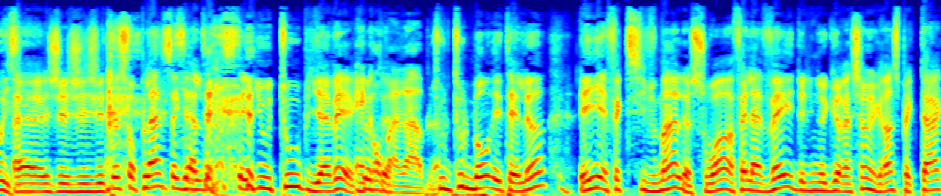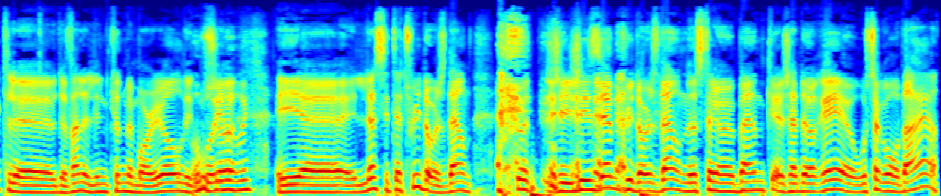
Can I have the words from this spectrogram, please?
oui, c'est Euh, J'étais sur place également. C'était YouTube. Il y avait écoute, incomparable. Tout, tout le monde était là. Et effectivement, le soir, en fait, la veille de l'inauguration, un grand spectacle euh, devant le Lincoln Memorial et tout Oui, ça. Oui. Et euh, là, c'était Three Doors Down. Écoute, j'ai j'ai aime Three Doors Down. C'était un band que j'adorais euh, au secondaire.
